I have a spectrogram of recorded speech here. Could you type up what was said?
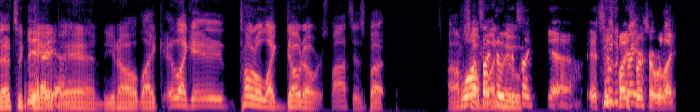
That's a Yeah, gay yeah. band, you know, like eh, like a total like dodo responses, but I'm well, it's like the, who it's like yeah, it's just the vice great- versa. We're like,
